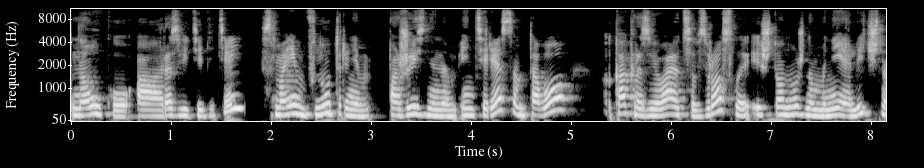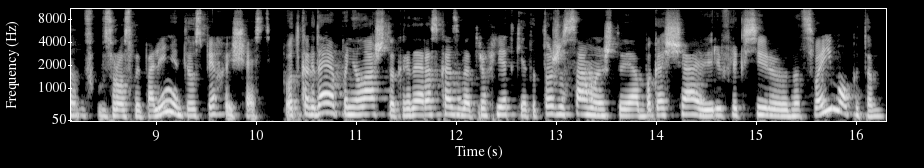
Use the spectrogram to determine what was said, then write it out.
науку о развитии детей с моим внутренним пожизненным интересом того, как развиваются взрослые и что нужно мне лично, взрослой Полине, для успеха и счастья. Вот когда я поняла, что когда я рассказываю о трехлетке, это то же самое, что я обогащаю и рефлексирую над своим опытом,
